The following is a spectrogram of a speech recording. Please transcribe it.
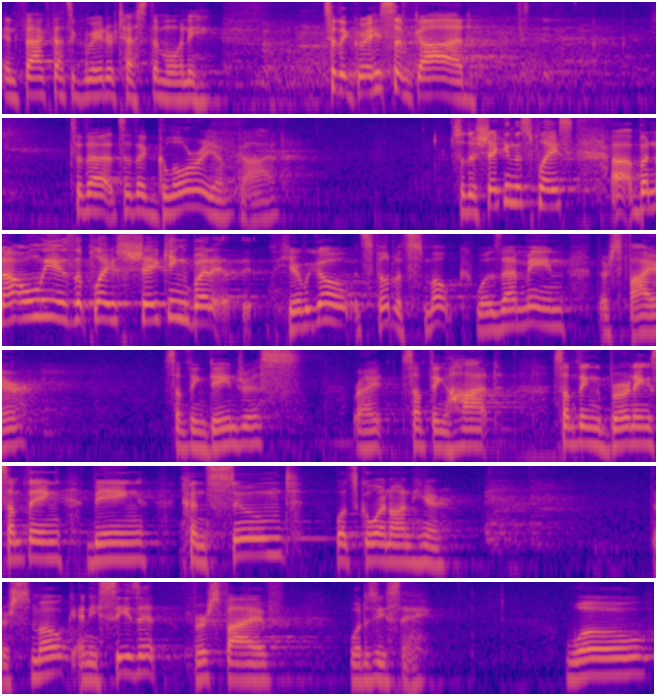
In fact, that's a greater testimony to the grace of God, to the, to the glory of God. So they're shaking this place, uh, but not only is the place shaking, but it, here we go, it's filled with smoke. What does that mean? There's fire, something dangerous, right? Something hot, something burning, something being consumed. What's going on here? There's smoke, and he sees it. Verse 5, what does he say? Woe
